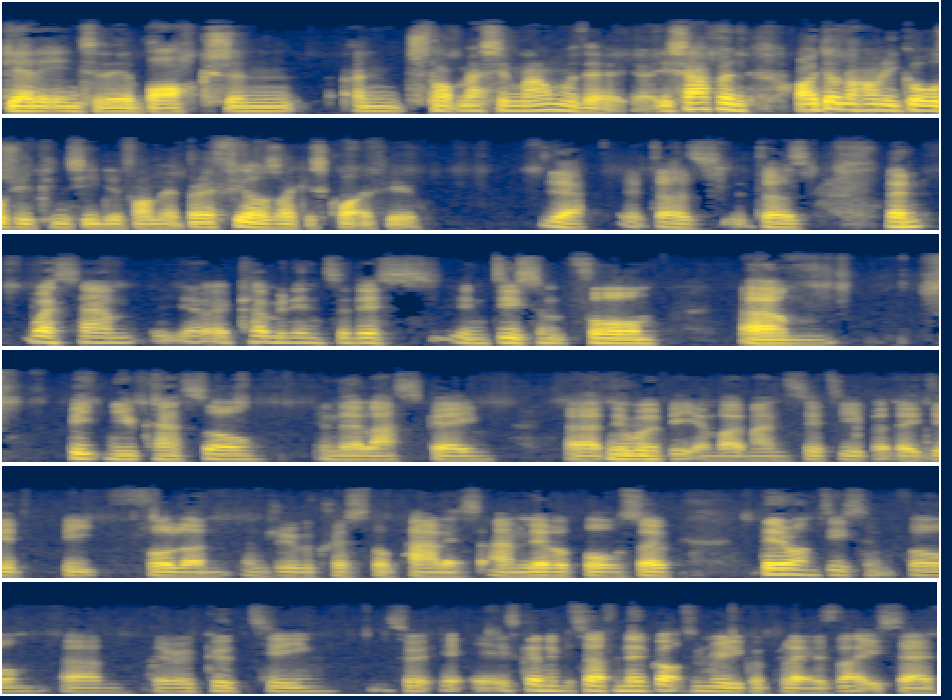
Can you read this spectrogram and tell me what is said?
Get it into their box and and stop messing around with it. It's happened. I don't know how many goals we've conceded from it, but it feels like it's quite a few. Yeah, it does. It does. And West Ham you know, coming into this in decent form. Um, beat Newcastle in their last game. Uh, they mm. were beaten by Man City, but they did beat Fulham and drew with Crystal Palace and Liverpool. So they're on decent form. Um, they're a good team. So it, it's going to be tough, and they've got some really good players. Like you said,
